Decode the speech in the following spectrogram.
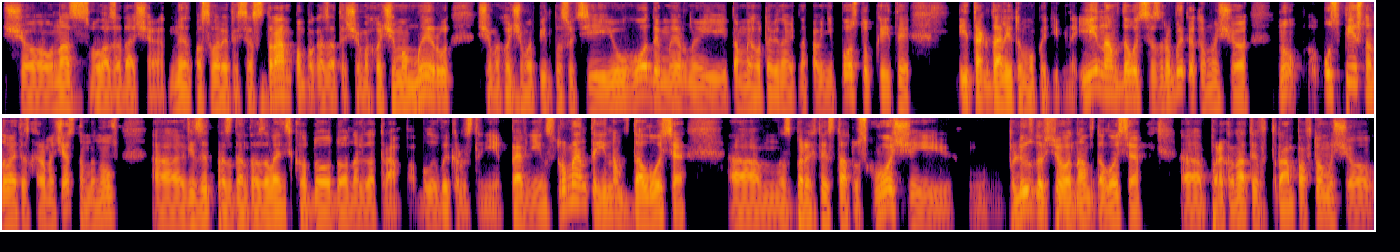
що у нас була задача не посваритися з Трампом, показати, що ми хочемо миру, що ми хочемо підпису цієї угоди мирної, і там ми готові навіть на певні поступки йти. І так далі, і тому подібне, і нам вдалося зробити, тому що ну успішно, давайте скажемо чесно, минув е, візит президента Зеленського до Дональда Трампа. Були використані певні інструменти, і нам вдалося е, зберегти статус-кво. Ще й плюс до всього нам вдалося е, переконати Трампа в тому, що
